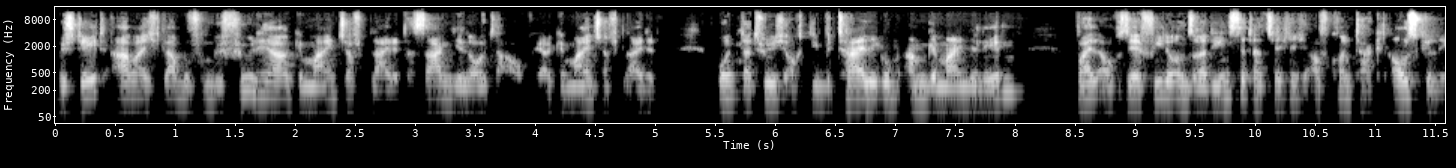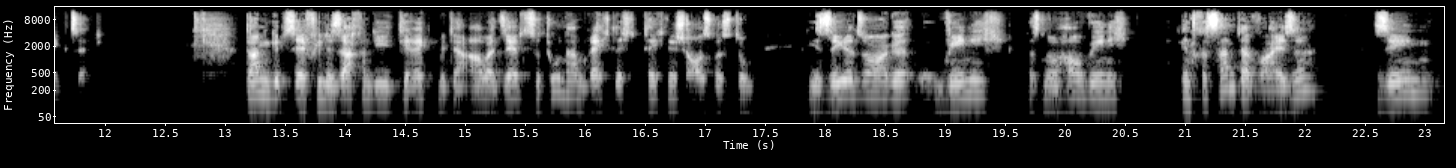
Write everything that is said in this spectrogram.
besteht. Aber ich glaube, vom Gefühl her, Gemeinschaft leidet. Das sagen die Leute auch. Ja, Gemeinschaft leidet. Und natürlich auch die Beteiligung am Gemeindeleben weil auch sehr viele unserer Dienste tatsächlich auf Kontakt ausgelegt sind. Dann gibt es sehr viele Sachen, die direkt mit der Arbeit selbst zu tun haben, rechtliche, technische Ausrüstung, die Seelsorge wenig, das Know-how wenig. Interessanterweise sehen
